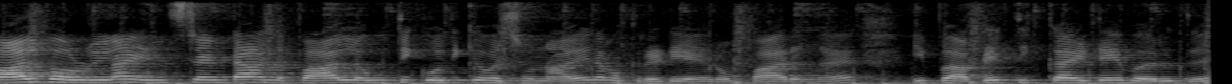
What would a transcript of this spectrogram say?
பால் பவுடர்லாம் இன்ஸ்டண்ட்டாக அந்த பாலில் ஊற்றி கொதிக்க வச்சோம்னாலே நமக்கு ரெடி ஆயிரும். பாருங்கள் இப்போ அப்படியே திக்காயிட்டே வருது.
